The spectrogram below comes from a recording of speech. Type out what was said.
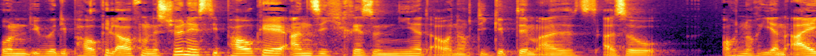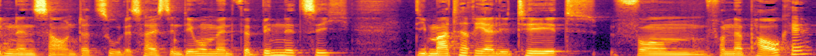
und über die Pauke laufen. Und das Schöne ist, die Pauke an sich resoniert auch noch. Die gibt dem als, also auch noch ihren eigenen Sound dazu. Das heißt, in dem Moment verbindet sich die Materialität vom, von der Pauke,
